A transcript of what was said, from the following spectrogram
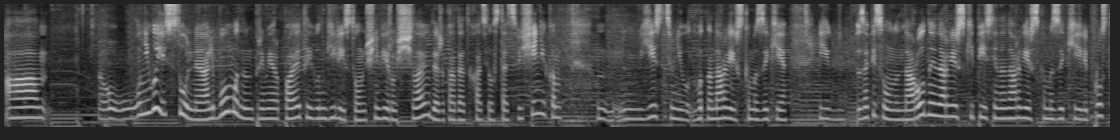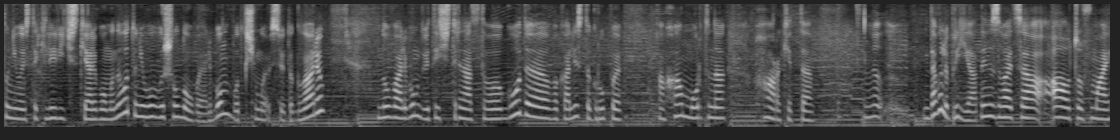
А у него есть сольные альбомы, например, поэта евангелиста. Он очень верующий человек, даже когда-то хотел стать священником. Есть у него вот на норвежском языке. И записывал он народные норвежские песни на норвежском языке, или просто у него есть такие лирические альбомы. Ну вот у него вышел новый альбом, вот к чему я все это говорю. Новый альбом 2013 года вокалиста группы Аха Мортона Харкета. Ну, Довольно приятный, называется Out of My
